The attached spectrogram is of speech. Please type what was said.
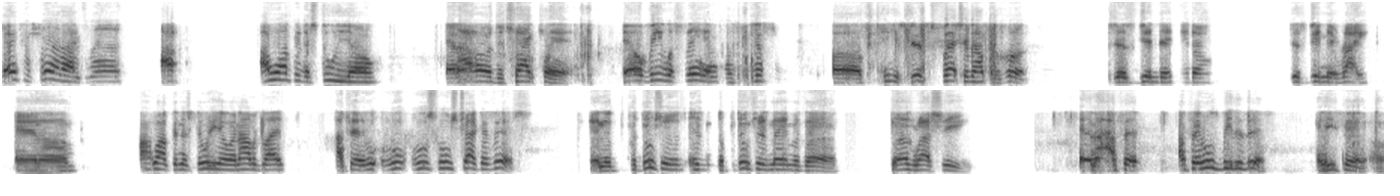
Gangsta Paradise, man. I walked in the studio and I heard the track playing. LV was singing, was just uh he was just fleshing out the hook. Just getting it, you know, just getting it right. And um I walked in the studio and I was like, I said, who, who whose track is this? And the producer the producer's name is uh Doug Rasheed. And I said, I said, whose beat is this? And he said, uh,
